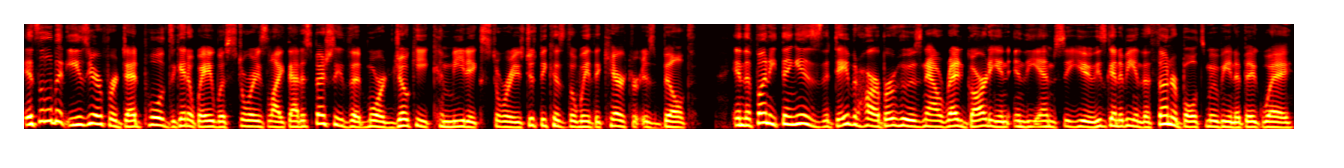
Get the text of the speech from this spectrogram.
It's a little bit easier for Deadpool to get away with stories like that, especially the more jokey comedic stories, just because the way the character is built. And the funny thing is that David Harbour, who is now Red Guardian in the MCU, he's going to be in the Thunderbolts movie in a big way.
